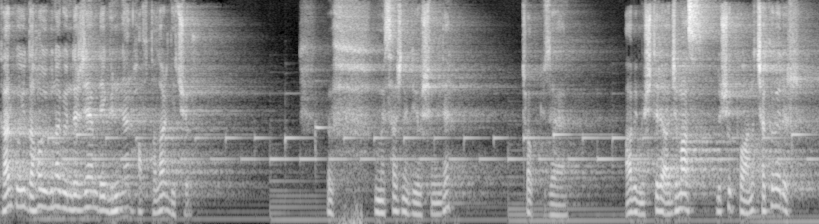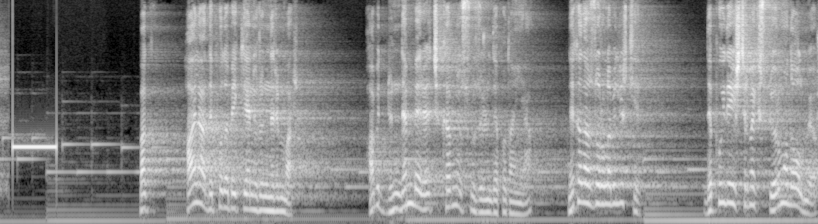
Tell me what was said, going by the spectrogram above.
Kargoyu daha uyguna göndereceğim diye günler haftalar geçiyor. Öf, bu mesaj ne diyor şimdi? Çok güzel. Abi müşteri acımaz. Düşük puanı çakı verir. Bak hala depoda bekleyen ürünlerim var. Abi dünden beri çıkarmıyorsunuz ürünü depodan ya. Ne kadar zor olabilir ki? Depoyu değiştirmek istiyorum o da olmuyor.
